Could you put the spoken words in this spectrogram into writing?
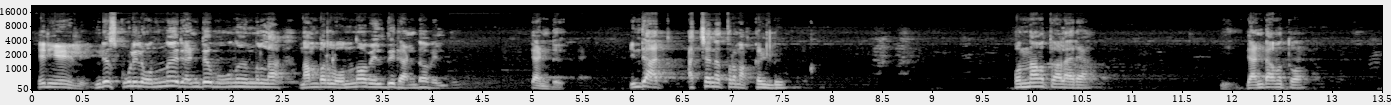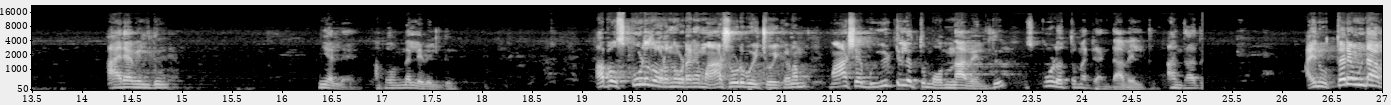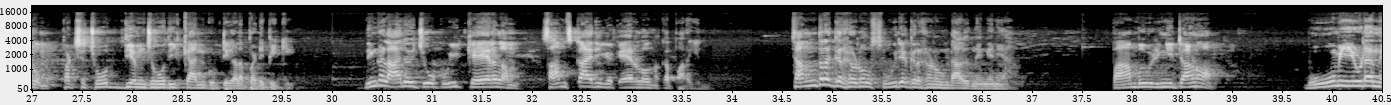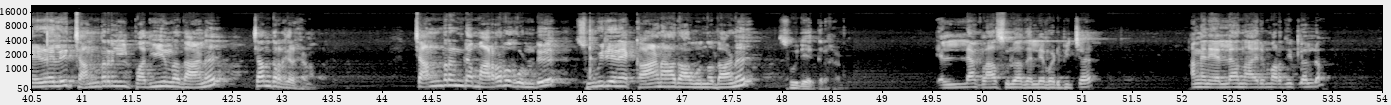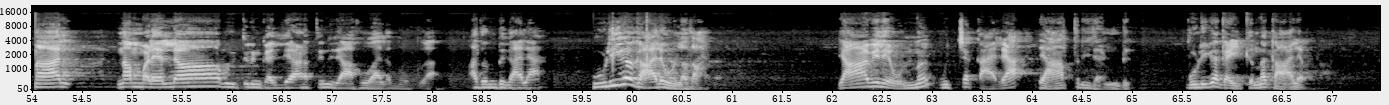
ഇനി ഏഴിൽ എന്റെ സ്കൂളിൽ ഒന്ന് രണ്ട് മൂന്ന് എന്നുള്ള നമ്പറിൽ ഒന്നോ വലുത് രണ്ടോ വലുത്? രണ്ട്. എന്റെ അച്ഛൻ എത്ര മക്കളുണ്ട് ഒന്നാമത്തെ ആളാരാ രണ്ടാമത്തോ? ആരാ വലുത്? നീ അല്ലേ അപ്പോൾ ഒന്നല്ലേ വലുത്? അപ്പോൾ സ്കൂൾ തുറന്ന ഉടനെ മാഷോട് പോയി ചോദിക്കണം. മാഷെ വീട്ടിലെത്തുമ്പോൾ ഒന്നാ വലുത് സ്കൂളെത്തുമ്പോൾ രണ്ടാ വലുത്. എന്താ അത്? അതിന് ഉത്തരം ഉണ്ടാകും പക്ഷെ ചോദ്യം ചോദിക്കാൻ കുട്ടികളെ പഠിപ്പിക്കും. നിങ്ങൾ ആലോചിച്ച് നോക്കൂ ഈ കേരളം സാംസ്കാരിക കേരളം എന്നൊക്കെ പറയുന്നു. ചന്ദ്രഗ്രഹണവും സൂര്യഗ്രഹണവും ഉണ്ടാകുന്ന എങ്ങനെയാ? പാമ്പ് വിഴുങ്ങിയിട്ടാണോ? ഭൂമിയുടെ നിഴൽ ചന്ദ്രനിൽ പതിയുന്നതാണ് ചന്ദ്രഗ്രഹണം. ചന്ദ്രന്റെ മറവ് കൊണ്ട് സൂര്യനെ കാണാതാകുന്നതാണ് സൂര്യഗ്രഹണം. എല്ലാ ക്ലാസ്സിലും അതല്ലേ പഠിപ്പിച്ച്? അങ്ങനെയല്ല ആരും പറഞ്ഞിട്ടില്ലല്ലോ എന്നാൽ നമ്മൾ എല്ലാ വീട്ടിലും കല്യാണത്തിന് രാഹുകാലം നോക്കുക. അതെന്ത് കാല? ഗുളിക കാലം ഉള്ളതാ. രാവിലെ ഒന്ന് ഉച്ചക്കര രാത്രി രണ്ട്. ഗുളിക കഴിക്കുന്ന കാലം.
